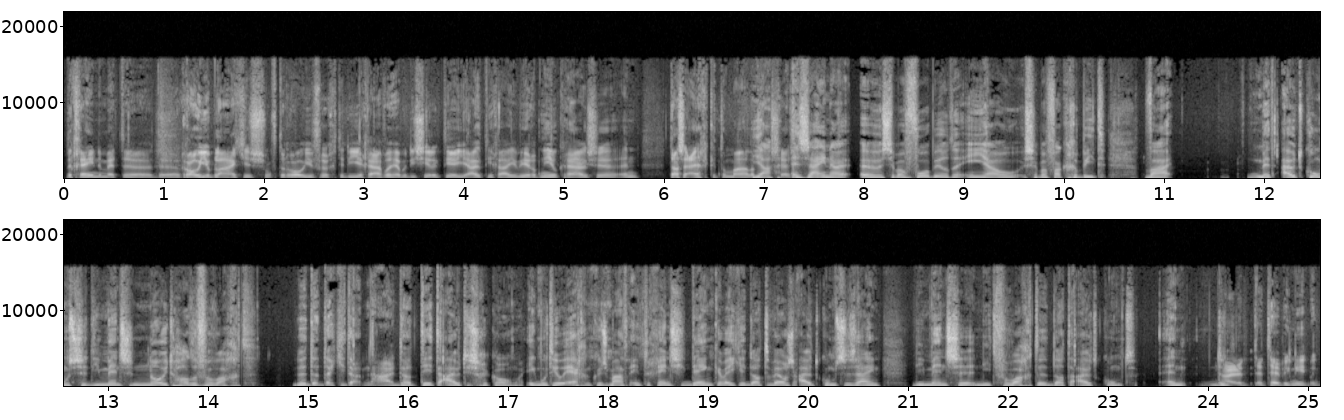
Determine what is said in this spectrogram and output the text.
degene met de, de rode blaadjes of de rode vruchten die je graag wil hebben, die selecteer je uit. Die ga je weer opnieuw kruisen. En dat is eigenlijk het normale Ja, proces. en zijn er eh, zeg maar, voorbeelden in jouw zeg maar, vakgebied waar met uitkomsten die mensen nooit hadden verwacht. Dat, dat- dat je dacht, nou, dat dit uit is gekomen. Ik moet heel erg aan kunstmatige intelligentie denken. Weet je, dat er wel eens uitkomsten zijn die mensen niet verwachten dat er uitkomt. En de- Nou, dat, dat heb ik niet.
